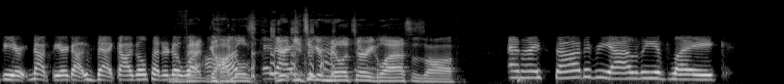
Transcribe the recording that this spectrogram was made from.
beer, not beer, go- vet goggles. I don't know The vet what. goggles. Off, and, You- I, you took your military glasses off. and I saw the reality of like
